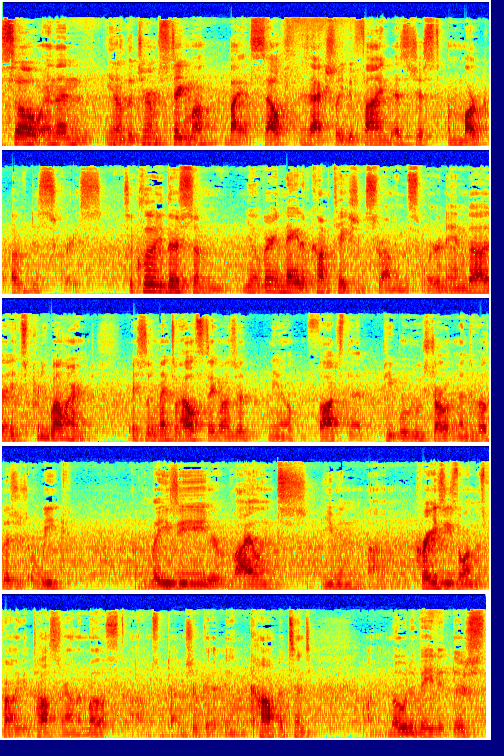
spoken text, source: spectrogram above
So, and then, you know, the term stigma by itself is actually defined as just a mark of disgrace. So clearly there's some, you know, very negative connotations surrounding this word, and uh, it's pretty well earned. Basically, mental health stigmas are, you know, thoughts that people who struggle with mental health issues are weak, lazy or violent, even. Um, crazy is the one that's probably get tossed around the most. Um, sometimes you'll get incompetent, unmotivated. There's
